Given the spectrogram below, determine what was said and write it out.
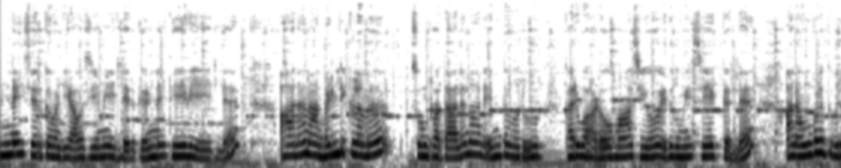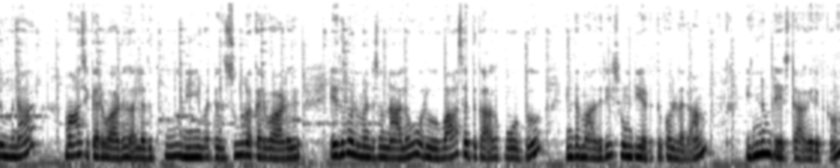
எண்ணெய் சேர்க்க வேண்டிய அவசியமே இல்லை. இதுக்கு எண்ணெய் தேவையே இல்லை. ஆனால் நான் வெள்ளிக்கிழமை சுண்டுறதால நான் எந்த ஒரு கருவாடோ மாசியோ எதுவுமே சேர்க்கல. ஆனால் உங்களுக்கு விரும்பினா மாசி கருவாடு அல்லது கூனி மற்றது சூட கருவாடு எது வேணுமென்று சொன்னாலும் ஒரு வாசத்துக்காக போட்டு இந்த மாதிரி சுண்டி எடுத்து கொள்ளலாம். இன்னும் டேஸ்ட்டாக இருக்கும்.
